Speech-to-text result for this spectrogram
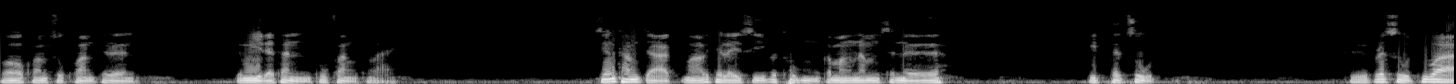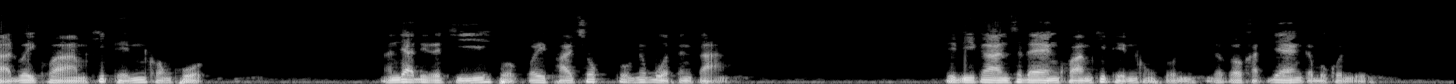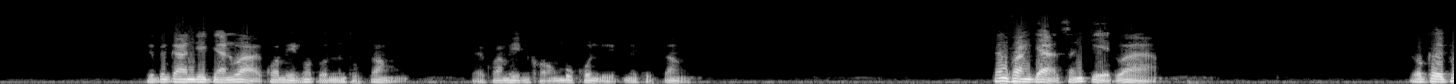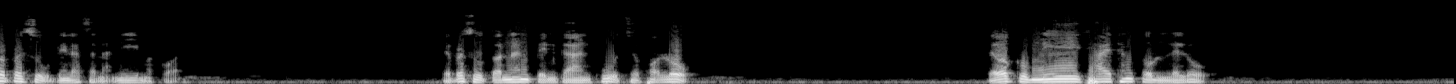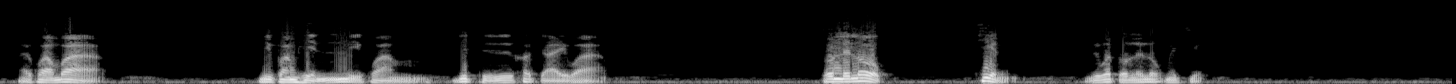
ขอความสุขความเจริญ จะมีแด่ท่านผู้ฟังทั้งหลาย เสียงธรรมจากมหาวิทยาลัยศรีปทุมกำลังนำเสนอ อิทธสูตร คือประสูตรที่ว่าด้วยความคิดเห็นของพวก อัญญาดิรถีพวกปริพาชก พวกนักบวชต่าง ๆ ที่มีการแสดงความคิดเห็นของตนแล้วก็ขัดแย้งกับบุคคลอื่น คือเป็นการยืนยันว่าความเห็นของตนนั้นถูกต้อง แต่ความเห็นของบุคคลอื่นไม่ถูกต้องท่านฟังจะสังเกตว่า เราเคยพบประสูตรในลักษณะนี้มาก่อน แต่ประสูตรตอนนั้นเป็นการพูดเฉพาะโลก แต่ว่ากลุ่มนี้ใช้ทั้งตนและโลกหมายความว่า มีความเห็นมีความยึดถือเข้าใจว่า ตนและโลกเที่ยง หรือว่าตนและโลกไม่เที่ยง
